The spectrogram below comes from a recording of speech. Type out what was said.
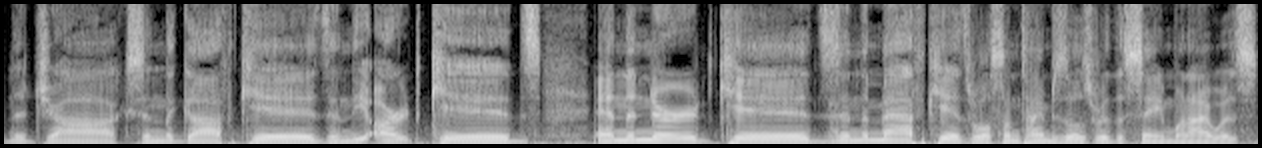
the jocks, and the goth kids, and the art kids, and the nerd kids, and the math kids. Well, sometimes those were the same when I was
